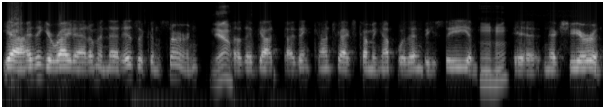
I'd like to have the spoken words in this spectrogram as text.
Yeah, I think you're right, Adam, and that is a concern. Yeah. Uh, they've got, I think, contracts coming up with NBC and hmm uh, next year, and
